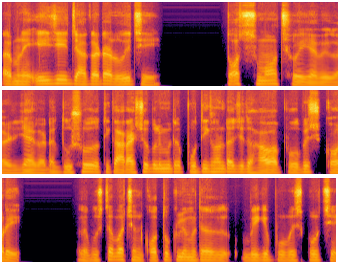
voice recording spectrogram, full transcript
তার মানে এই যে জায়গাটা রয়েছে তছমছ হয়ে যাবে জায়গাটা। দুশো থেকে আড়াইশো কিলোমিটার প্রতি ঘণ্টা যদি হাওয়া প্রবেশ করে, তাহলে বুঝতে পারছেন কত কিলোমিটার বেগে প্রবেশ করছে।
